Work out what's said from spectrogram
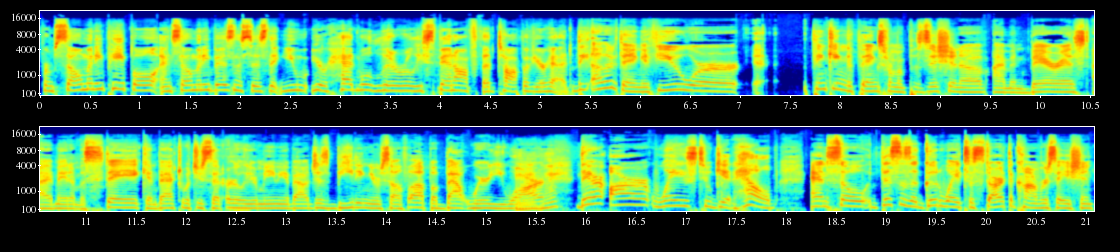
from so many people and so many businesses that you your head will literally spin off the top of your head. The other thing, if you were thinking of things from a position of I'm embarrassed, I made a mistake, and back to what you said earlier, Mimi, about just beating yourself up about where you are, mm-hmm. there are ways to get help. And so this is a good way to start the conversation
